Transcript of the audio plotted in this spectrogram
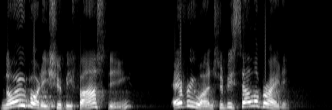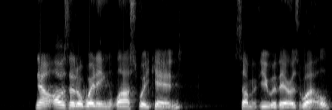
nobody should be fasting Everyone should be celebrating. Now, I was at a wedding last weekend. Some of you were there as well.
